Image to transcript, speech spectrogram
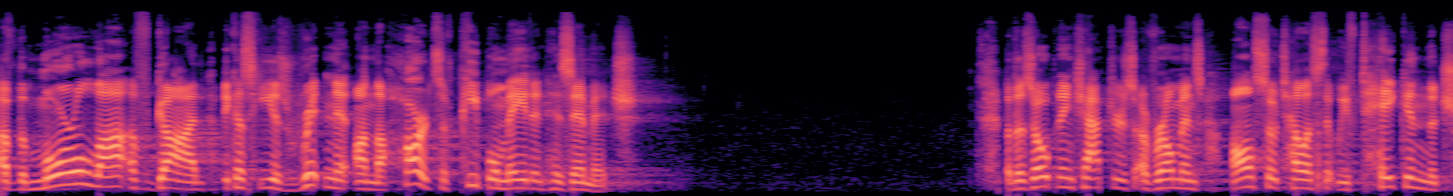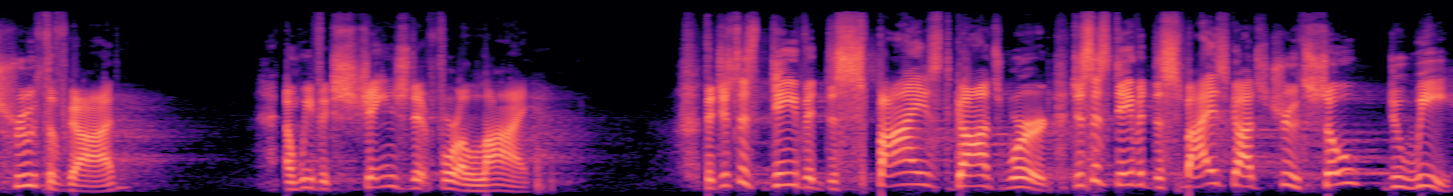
of the moral law of God, because He has written it on the hearts of people made in His image. But those opening chapters of Romans also tell us that we've taken the truth of God and we've exchanged it for a lie. That just as David despised God's word, just as David despised God's truth, so do we.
